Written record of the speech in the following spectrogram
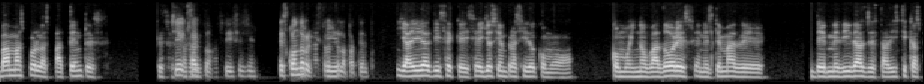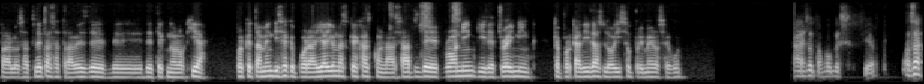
va más por las patentes. que se Sí, exacto, sí, sí, sí. Es cuando registraste Y- la patente. Y Adidas dice que ellos siempre han sido como, como innovadores en el tema de, de medidas de estadísticas para los atletas a través de, de- de tecnología. Porque también dice que por ahí hay unas quejas con las apps de running y de training, que porque Adidas lo hizo primero según. Ah, eso tampoco es cierto. O sea,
